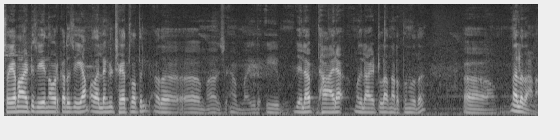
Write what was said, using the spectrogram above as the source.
സ്വയമായിട്ട് ചെയ്യുന്നവർക്കത് ചെയ്യാം. അതല്ലെങ്കിൽ ക്ഷേത്രത്തിൽ അത് ഈ ജലധാര മുതലായിട്ടുള്ള നടത്തുന്നത് നല്ലതാണ്.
